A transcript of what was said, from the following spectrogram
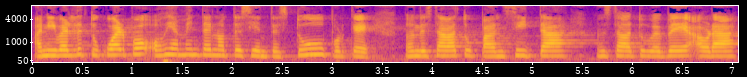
A nivel de tu cuerpo, obviamente no te sientes tú, porque donde estaba tu pancita, donde estaba tu bebé, ahora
